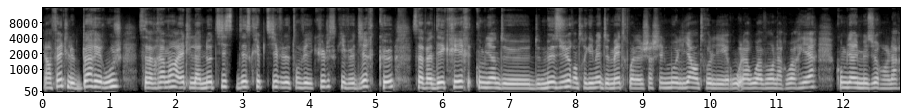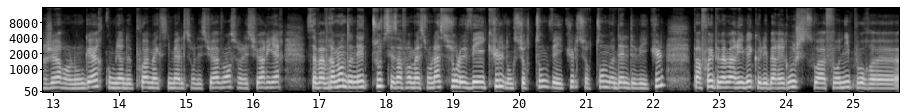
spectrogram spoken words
Et en fait, le barré rouge, ça va vraiment être la notice descriptive de ton véhicule, ce qui veut dire que ça va décrire combien de, de mesures entre guillemets de mètres, voilà, chercher le mot lien entre les roues, la roue avant, la roue arrière, combien mesure en largeur, en longueur, combien de poids maximal sur les cieux avant, sur les cieux arrière. Ça va vraiment donner toutes ces informations-là sur le véhicule, donc sur ton véhicule, sur ton modèle de véhicule. Parfois, il peut même arriver que les barrés rouges soient fournis pour euh,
